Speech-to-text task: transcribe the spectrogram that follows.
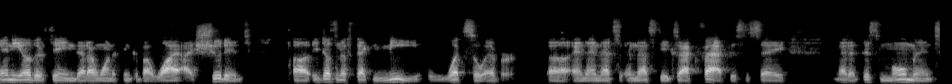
any other thing that I want to think about why I shouldn't, uh, it doesn't affect me whatsoever. Uh, and and that's and that's the exact fact is to say that at this moment,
